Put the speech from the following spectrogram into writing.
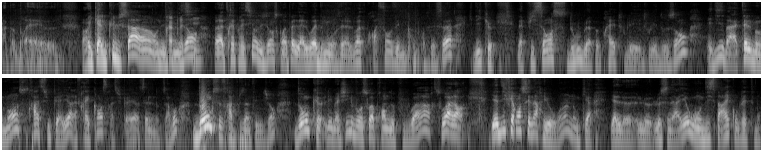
à peu près. Euh, alors, ils calculent ça hein, en très utilisant. Précis. Voilà, très précis, en utilisant ce qu'on appelle la loi de Moore. C'est la loi de croissance des microprocesseurs qui dit que la puissance double à peu près tous les, tous les deux ans. Et ils disent bah, à tel moment, ce sera supérieur, la fréquence sera supérieure à celle de notre cerveau. Donc, ce sera plus intelligent. Donc, les machines vont soit prendre le pouvoir, soit. Alors, il y a différents scénarios. Hein. donc, il y a, il y a le, le, scénario où on disparaît complètement.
